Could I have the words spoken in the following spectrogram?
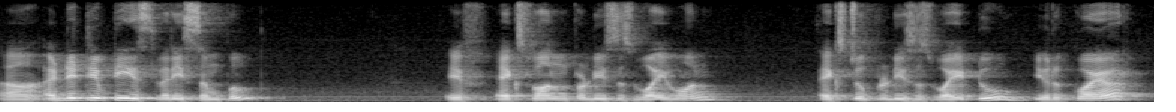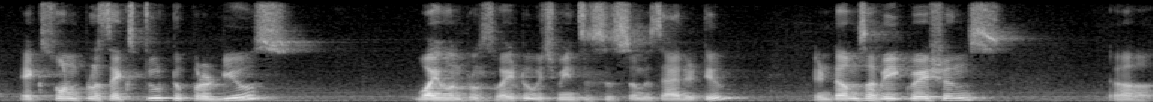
Uh, additivity is very simple. If x1 produces y1, x2 produces y2, you require x1 plus x2 to produce y1 plus y2 which means the system is additive. in terms of equations, uh,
